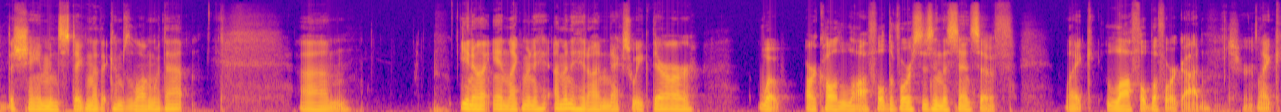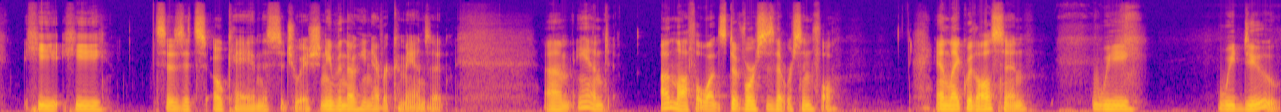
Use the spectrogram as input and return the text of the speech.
the shame and stigma that comes along with that. Um, you know, and like I'm gonna I'm gonna hit on next week. There are what are called lawful divorces in the sense of like lawful before God. Sure. Like he he says it's okay in this situation, even though he never commands it. Um, and unlawful ones, divorces that were sinful. And like with all sin, we we do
